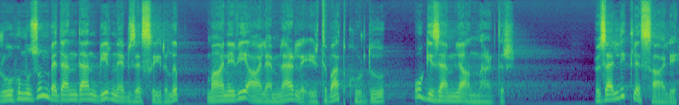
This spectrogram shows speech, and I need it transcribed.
ruhumuzun bedenden bir nebze sıyrılıp manevi alemlerle irtibat kurduğu o gizemli anlardır. Özellikle salih,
